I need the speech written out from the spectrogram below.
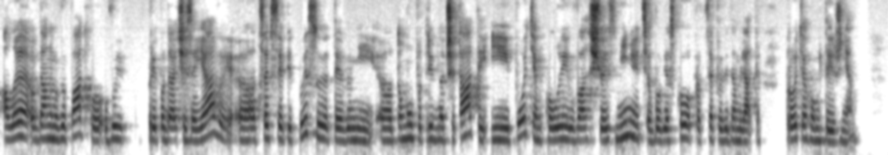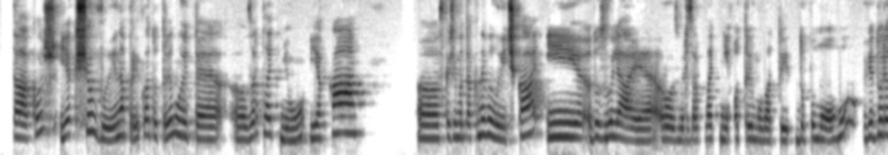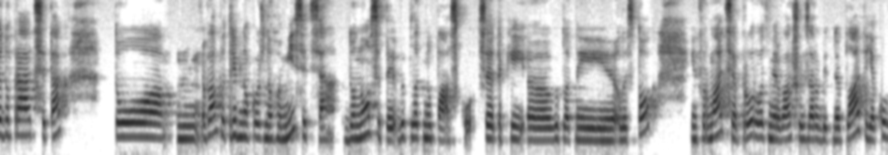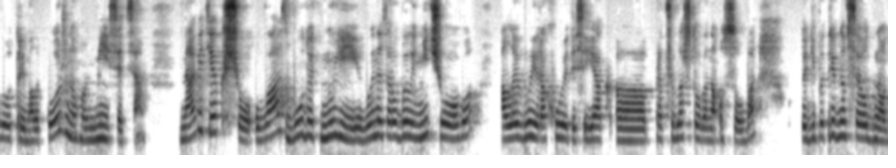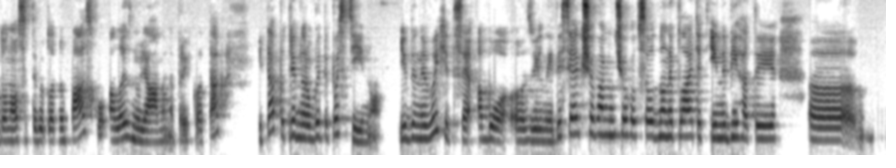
Але в даному випадку ви при подачі заяви е, це все підписуєте в ній, е, тому потрібно читати, і потім, коли у вас щось змінюється, обов'язково про це повідомляти протягом тижня. Також, якщо ви, наприклад, отримуєте е, зарплатню, яка, скажімо так, невеличка і дозволяє розмір зарплатні отримувати допомогу від уряду праці, так, то вам потрібно кожного місяця доносити виплатну паску. Це такий е, виплатний листок, інформація про розмір вашої заробітної плати, яку ви отримали кожного місяця. Навіть якщо у вас будуть нулі, ви не заробили нічого, але ви рахуєтеся як е, працевлаштована особа, тоді потрібно все одно доносити виплатну паску, але з нулями, наприклад. Так? І так потрібно робити постійно. Єдиний вихід це або е, звільнитися, якщо вам нічого все одно не платять, і не бігати е,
